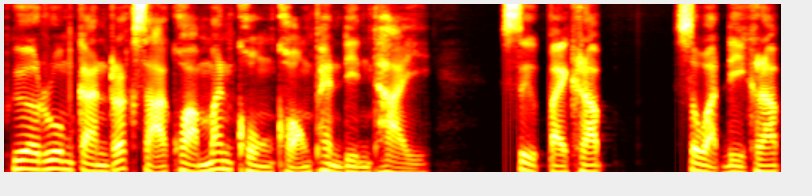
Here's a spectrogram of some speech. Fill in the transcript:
เพื่อร่วมกันรักษาความมั่นคงของแผ่นดินไทย สืบไปครับ สวัสดีครับ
